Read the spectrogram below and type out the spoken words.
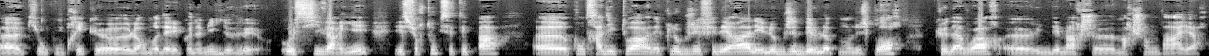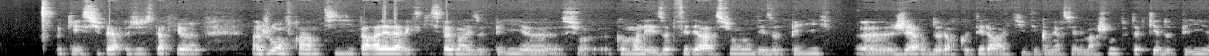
euh, qui ont compris que leur modèle économique devait aussi varier et surtout que c'était pas euh, contradictoire avec l'objet fédéral et l'objet de développement du sport que d'avoir euh, une démarche euh, marchande par ailleurs. Ok, super. J'espère que un jour on fera un petit parallèle avec ce qui se passe dans les autres pays sur comment les autres fédérations des autres pays gèrent de leur côté leur activité commerciale et marchande. Peut-être qu'il y a d'autres pays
